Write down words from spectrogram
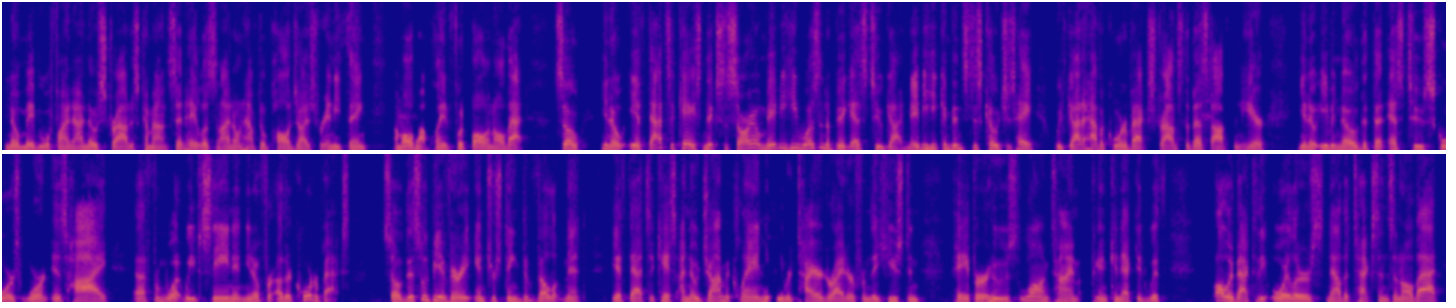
you know, maybe we'll find. I know Stroud has come out and said, "Hey, listen, I don't have to apologize for anything. I'm all about playing football and all that." So, you know, if that's the case, Nick Caserio, maybe he wasn't a big S2 guy. Maybe he convinced his coaches, "Hey, we've got to have a quarterback. Stroud's the best option here." You know, even though that that S2 scores weren't as high uh, from what we've seen and you know for other quarterbacks. So this would be a very interesting development if that's the case. I know John McClain, the retired writer from the Houston paper, who's long time connected with all the way back to the Oilers, now the Texans and all that.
